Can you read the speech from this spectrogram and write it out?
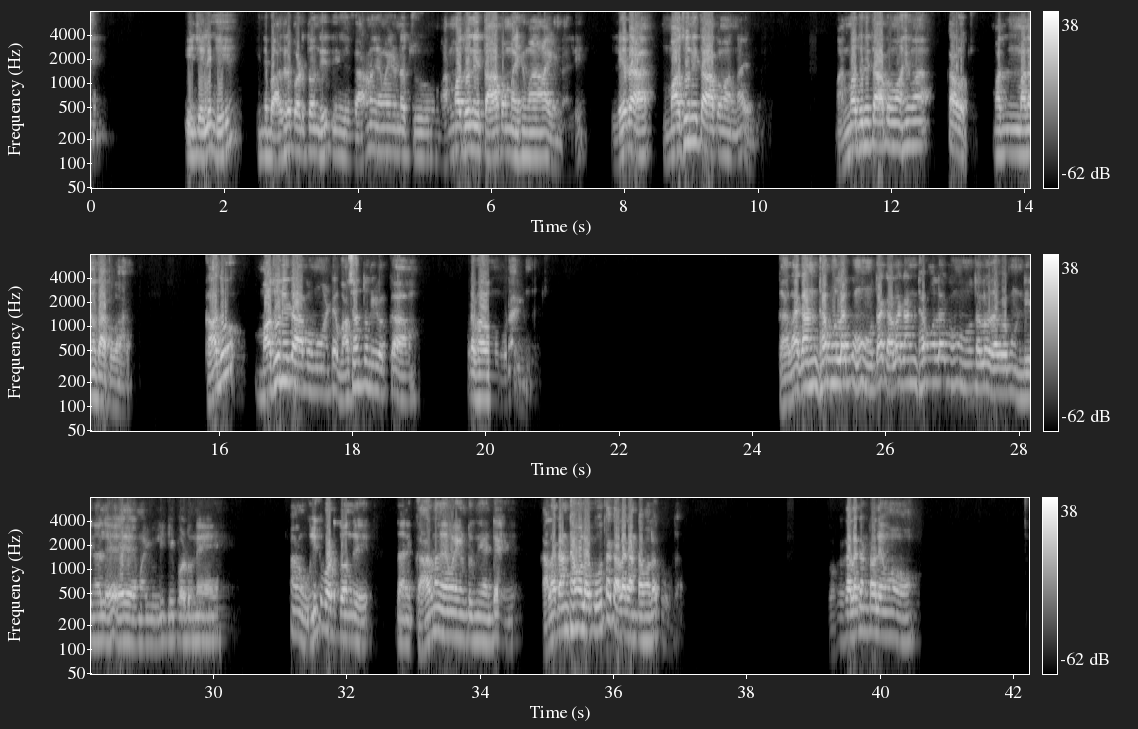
ఈ చలి ఇన్ని బాధలు పడుతోంది. దీనికి కారణం ఏమై ఉండొచ్చు? మన్మధుని తాప మహిమ అయి ఉండాలి. లేదా మధుని తాపం అన్న అయి ఉండాలి. మన్మధుని తాప మహిమ కావచ్చు. మద్ మదన తాపవారం కాదు మధుని తాపము అంటే వసంతుని యొక్క ప్రభావము కూడా అయి ఉండొచ్చు. కలకంఠములకు కలకంఠములకు తలదవకుండినలే ఉలికి పడునే. ఆమె ఉలికి పడుతోంది. దానికి కారణం ఏమై ఉంటుంది అంటే కలకంఠముల కూత కలకంఠముల కూత ఒక కలకంఠాలేమో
